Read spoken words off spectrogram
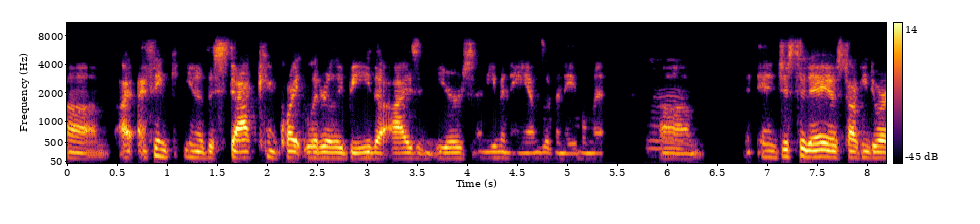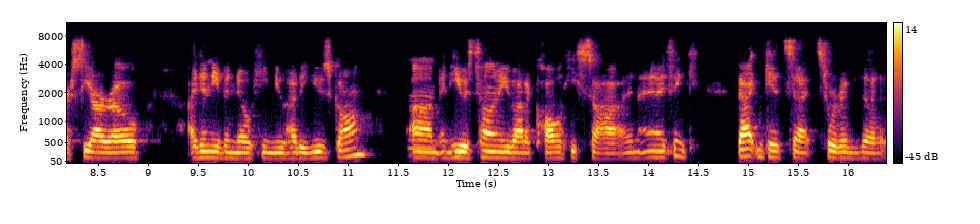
um, I, I, think you know the stack can quite literally be the eyes and ears and even hands of enablement mm. um, and just today i was talking to our cro i didn't even know he knew how to use gong um, mm. and he was telling me about a call he saw and, and i think that gets at sort of the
